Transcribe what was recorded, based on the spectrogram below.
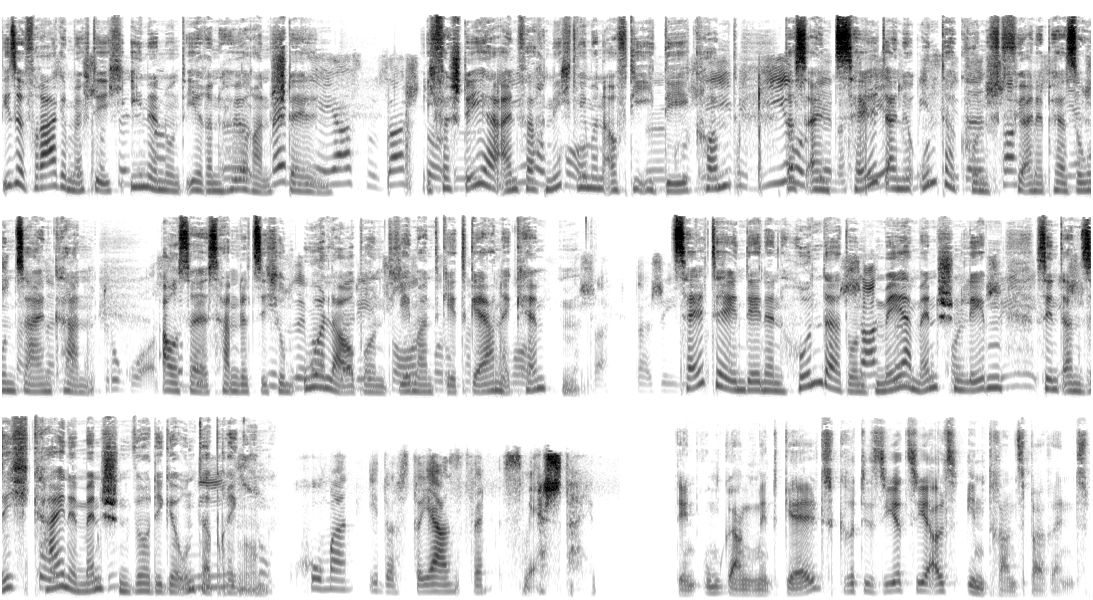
Diese Frage möchte ich Ihnen und Ihren Hörern stellen. Ich verstehe einfach nicht, wie man auf die Idee kommt, dass ein Zelt eine Unterkunft für eine Person sein kann, außer es handelt sich um Urlaub und jemand geht gerne campen. Zelte, in denen 100 und mehr Menschen leben, sind an sich keine menschenwürdige Unterbringung. Den Umgang mit Geld kritisiert sie als intransparent.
